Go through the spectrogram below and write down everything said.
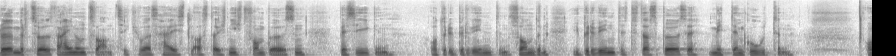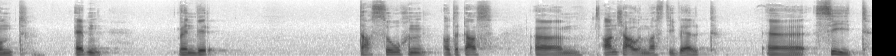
Römer 12, 21, wo es heißt, lasst euch nicht vom Bösen besiegen oder überwinden, sondern überwindet das Böse mit dem Guten. Und eben, wenn wir das suchen oder das ähm, anschauen, was die Welt äh, sieht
